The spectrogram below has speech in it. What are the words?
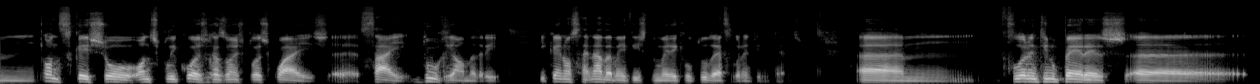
um, onde se queixou, onde explicou as razões pelas quais uh, sai do Real Madrid. E quem não sai nada bem visto no meio daquilo tudo é Florentino Pérez. Um, Florentino Pérez uh,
